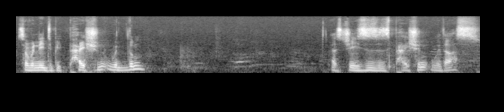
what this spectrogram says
So we need to be patient with them as Jesus is patient with us.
